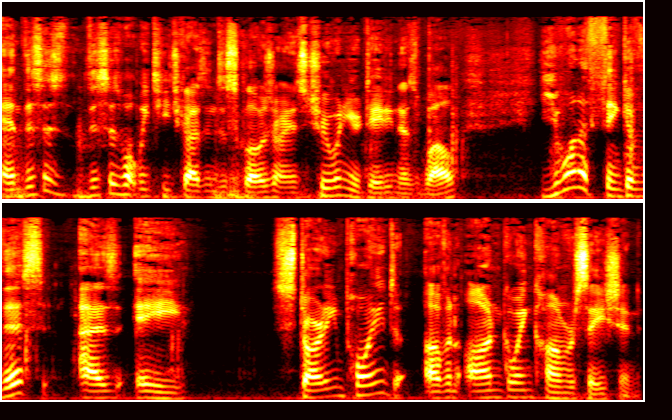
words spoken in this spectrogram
and this is this is what we teach guys in disclosure and it's true when you're dating as well. You want to think of this as a starting point of an ongoing conversation.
